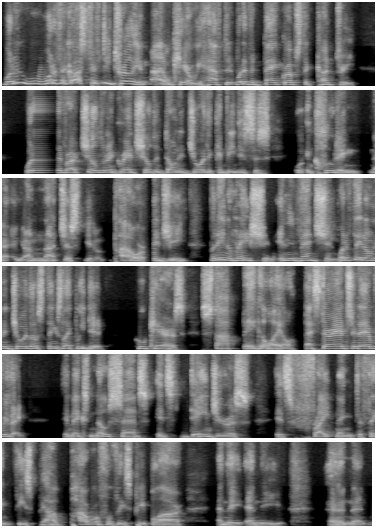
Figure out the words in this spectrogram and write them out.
What, what if it costs 50 trillion? I don't care. We have to. What if it bankrupts the country? What if our children and grandchildren don't enjoy the conveniences, including not just you know power, energy, but innovation and invention? What if they don't enjoy those things like we did? Who cares? Stop big oil. That's their answer to everything. It makes no sense. It's dangerous. It's frightening to think these how powerful these people are, and the and the and, and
